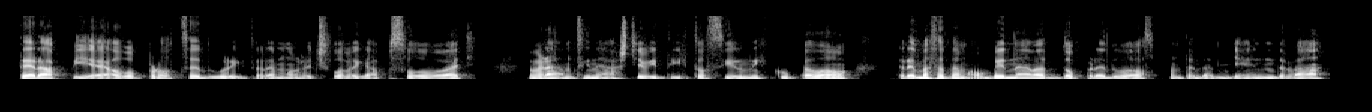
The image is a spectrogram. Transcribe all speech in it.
terapie alebo procedúry, ktoré môže človek absolvovať v rámci návštevy týchto sírnych kúpelov. Treba sa tam objednávať dopredu, aspoň teda deň, dva,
